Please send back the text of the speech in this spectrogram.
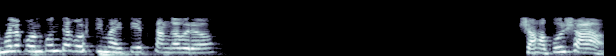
तुम्हाला कोणकोणत्या गोष्टी माहिती आहेत सांगा बरं? शहापूर शाळा.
